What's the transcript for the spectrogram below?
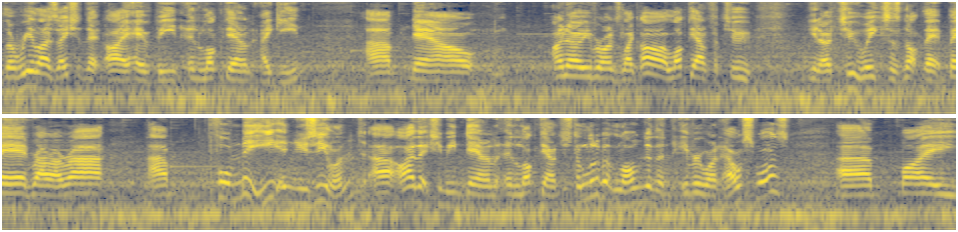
the realization that I have been in lockdown again. Um, now, I know everyone's like, "Oh, lockdown for two, you know, two weeks is not that bad." Rah rah rah. Um, for me in New Zealand, uh, I've actually been down in lockdown just a little bit longer than everyone else was. Um, my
